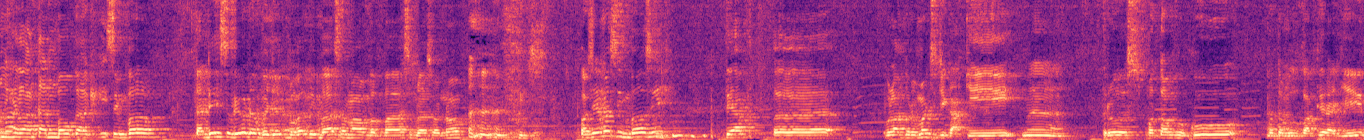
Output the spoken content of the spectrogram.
menghilangkan bau kaki. simpel. Tadi Suryo udah banyak banget dibahas sama bapak sebelah sono. Kalau saya mah simpel sih. Tiap eh, pulang ke rumah cuci kaki Nah, terus potong kuku potong kuku kaki rajin.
